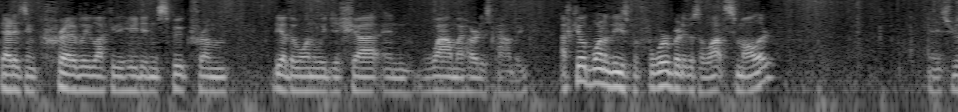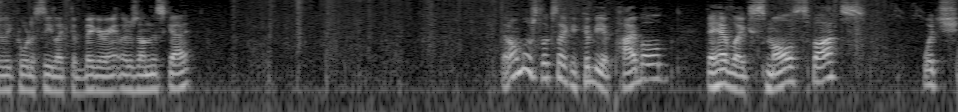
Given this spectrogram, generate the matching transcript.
That is incredibly lucky that he didn't spook from the other one we just shot, and wow, my heart is pounding. I've killed one of these before, but it was a lot smaller. And it's really cool to see like the bigger antlers on this guy. That almost looks like it could be a piebald. They have like small spots, which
